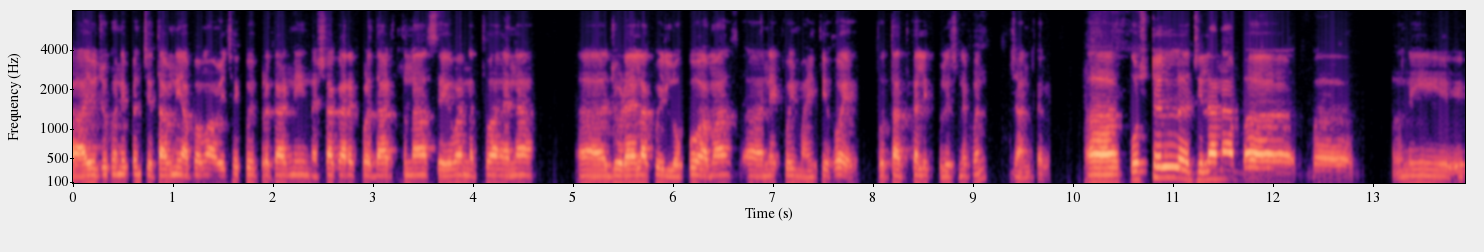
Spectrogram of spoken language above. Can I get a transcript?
આયોજકોને પણ ચેતવણી આપવામાં આવી છે. કોઈ પ્રકારની નશાકારક પદાર્થના સેવન અથવા એના જોડાયેલા કોઈ લોકો આમાં અને કોઈ માહિતી હોય તો તાત્કાલિક પોલીસને પણ જાણ કરે. કોસ્ટલ જિલ્લાના ની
